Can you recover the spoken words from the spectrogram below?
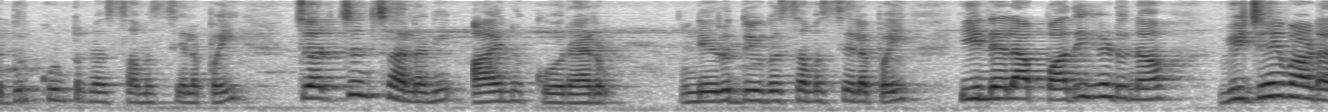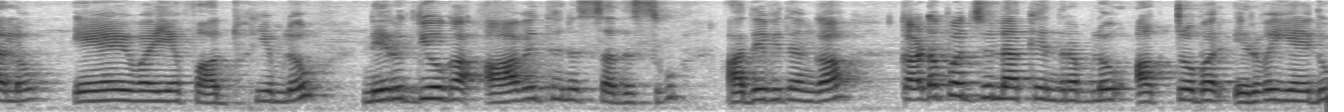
ఎదుర్కొంటున్న సమస్యలపై చర్చించాలని ఆయన కోరారు. నిరుద్యోగ సమస్యలపై ఈ నెల పదిహేడున విజయవాడలో ఏఐవైఎఫ్ ఆధ్వర్యంలో నిరుద్యోగ ఆవేదన సదస్సు. అదేవిధంగా కడప జిల్లా కేంద్రంలో అక్టోబర్ ఇరవై ఐదు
